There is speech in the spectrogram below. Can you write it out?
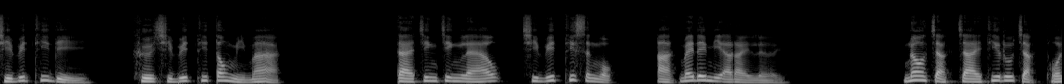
ชีวิตที่ดี คือชีวิตที่ต้องมีมาก แต่จริง ๆ แล้วชีวิตที่สงบ อาจไม่ได้มีอะไรเลย นอกจากใจที่รู้จักพ้น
